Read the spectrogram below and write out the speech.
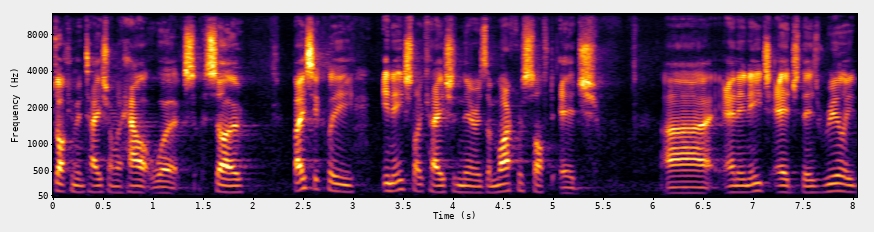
documentation on how it works. So basically, in each location there is a Microsoft Edge, uh, and in each edge there's really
